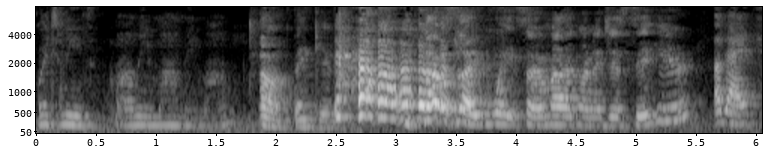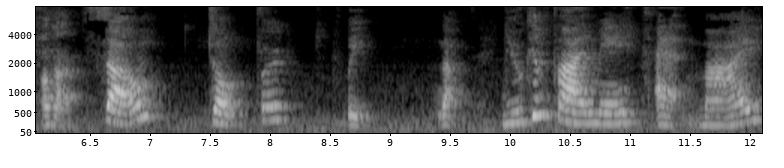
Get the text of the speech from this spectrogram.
Which means mommy, mommy, mommy. Oh, thank you. I was like, wait, so am I going to just sit here? okay, Okay. so don't for wait. No, you can find me at my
